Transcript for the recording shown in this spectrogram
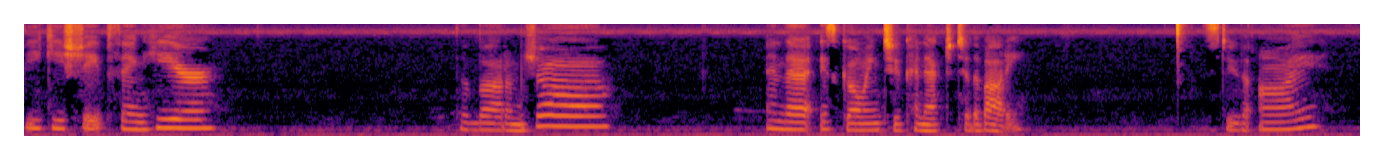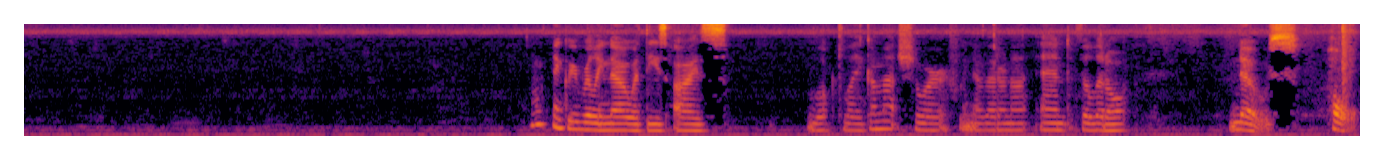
beaky shape thing here the bottom jaw, and that is going to connect to the body. Let's do the eye. I don't think we really know what these eyes looked like. I'm not sure if we know that or not. And the little nose hole.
